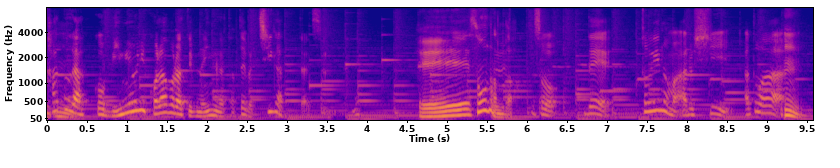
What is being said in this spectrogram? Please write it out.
各学校微妙にコラボラティブの意味が例えば違ったりするんだよね。へえそうなんだ。そう。で、というのもあるし、あとはうん。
